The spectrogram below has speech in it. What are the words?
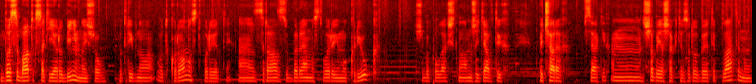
Досі багато, кстати, я рубінів знайшов. Потрібно от корону створити. А зразу беремо, створюємо крюк, щоб полегшити нам життя в тих печерах всяких. Що би я ще хотів зробити? Платину.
